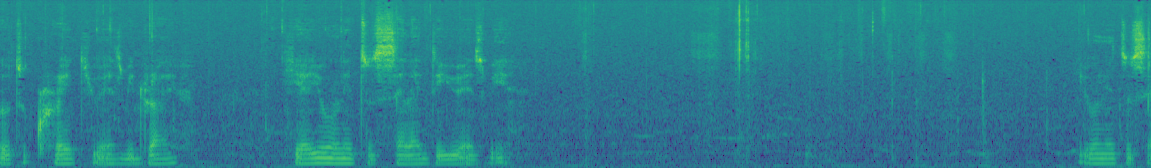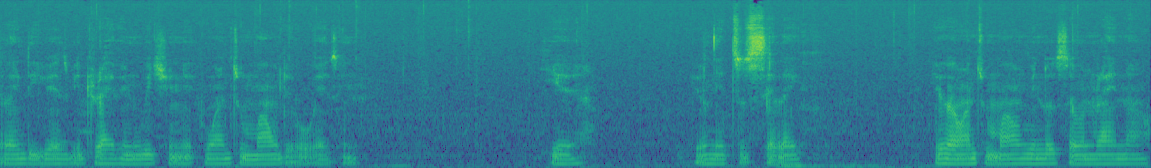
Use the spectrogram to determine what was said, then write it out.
go to create USB drive. Here you will need to select the USB you will need to select the USB drive in which you want to mount the OS in. Here you'll need to select. If I want to mount Windows 7 right now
